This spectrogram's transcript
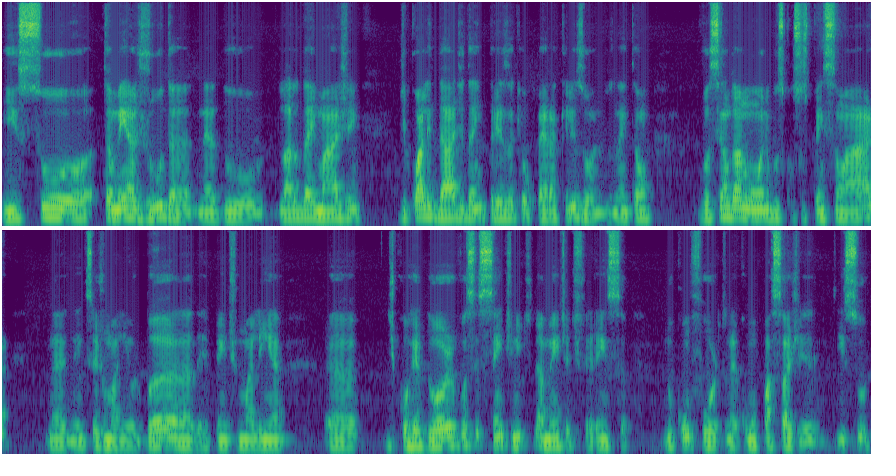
Isso também ajuda, né? Do lado da imagem de qualidade da empresa que opera aqueles ônibus, né? Então, você andar num ônibus com suspensão a ar, né? Nem que seja uma linha urbana, de repente uma linha uh, de corredor, você sente nitidamente a diferença no conforto, né, como passageiro. Isso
